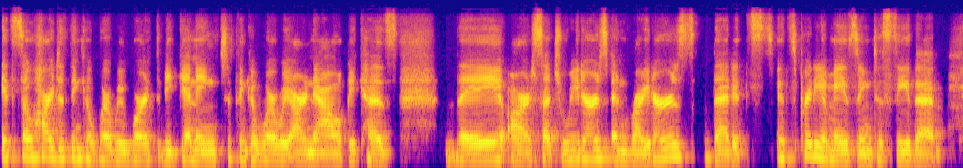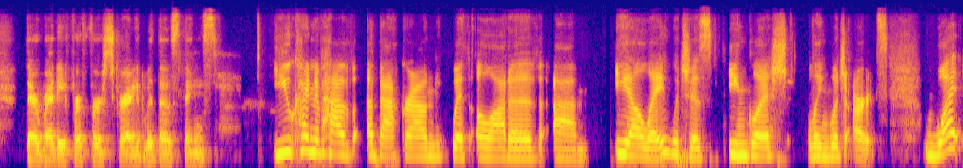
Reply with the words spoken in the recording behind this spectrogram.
it's so hard to think of where we were at the beginning to think of where we are now because they are such readers and writers that it's it's pretty amazing to see that they're ready for first grade with those things you kind of have a background with a lot of um, ELA, which is English Language Arts. What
